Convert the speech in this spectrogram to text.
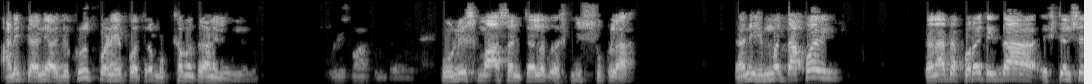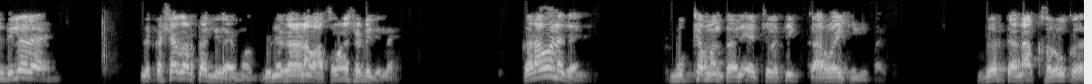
आणि त्यांनी अधिकृतपणे हे पत्र मुख्यमंत्र्यांना लिहिलेलं. पोलीस महासंचालक. रश्मी शुक्ला. यांनी हिंमत दाखवावी. त्यांना आता परत एकदा एक्सटेन्शन दिलेलं आहे. म्हणजे कशा करता दिलाय मग? गुन्हेगारांना वाचवण्यासाठी दिलाय. करावं ना त्यांनी. मुख्यमंत्र्यांनी याच्यावरती कारवाई केली पाहिजे. जर त्यांना खरोखर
